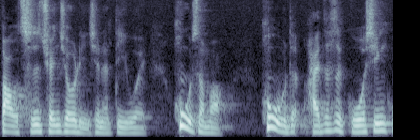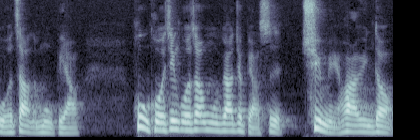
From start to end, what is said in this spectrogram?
保持全球领先的地位。护什么？护的还是是国兴国造的目标。护国兴国造目标就表示去美化运动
